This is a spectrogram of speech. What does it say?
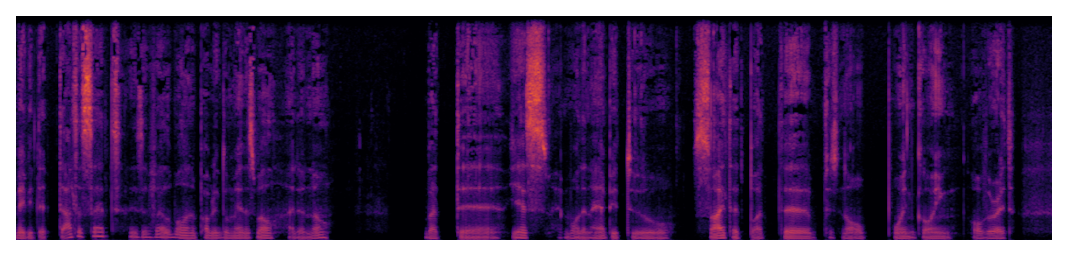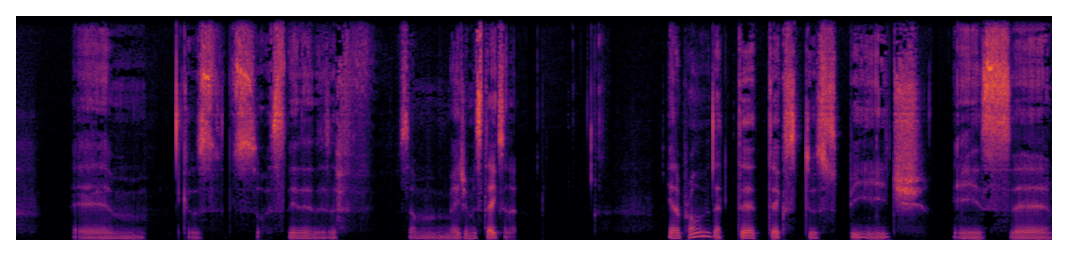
Maybe the dataset is available in the public domain as well. I don't know. But uh, yes, I'm more than happy to cite it, but uh, there's no point going over it um, because it's obviously there's some major mistakes in it. Yeah, the problem with that uh, text to speech is uh,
